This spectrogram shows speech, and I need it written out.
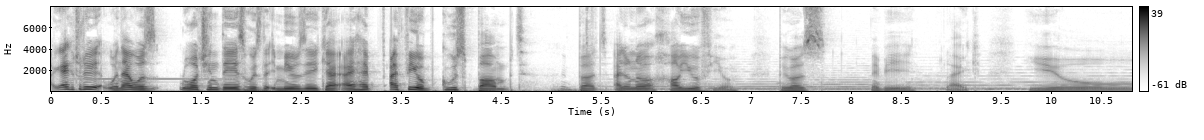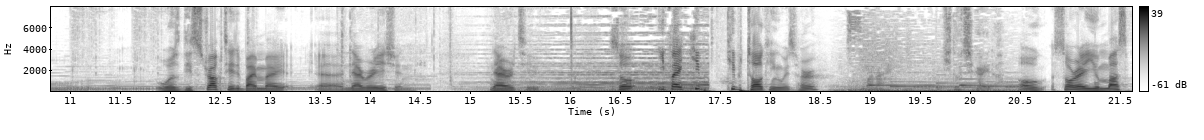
actually when I was watching this with the music, I I, have, I feel goosebumped, but I don't know how you feel because maybe like you was distracted by my uh, narration narrative. So if I keep keep talking with her. Oh, sorry, you must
